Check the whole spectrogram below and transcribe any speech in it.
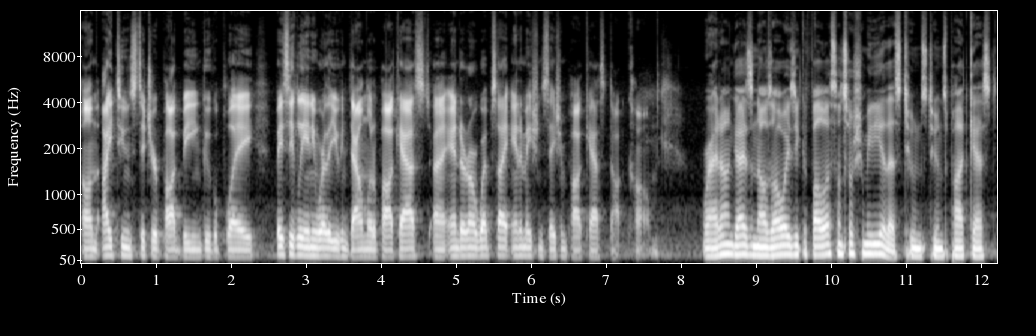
on iTunes, Stitcher, Podbean, Google Play, basically anywhere that you can download a podcast, uh, and on our website, animationstationpodcast.com. Right on, guys. And as always, you can follow us on social media. That's Tunes Toons Podcast,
